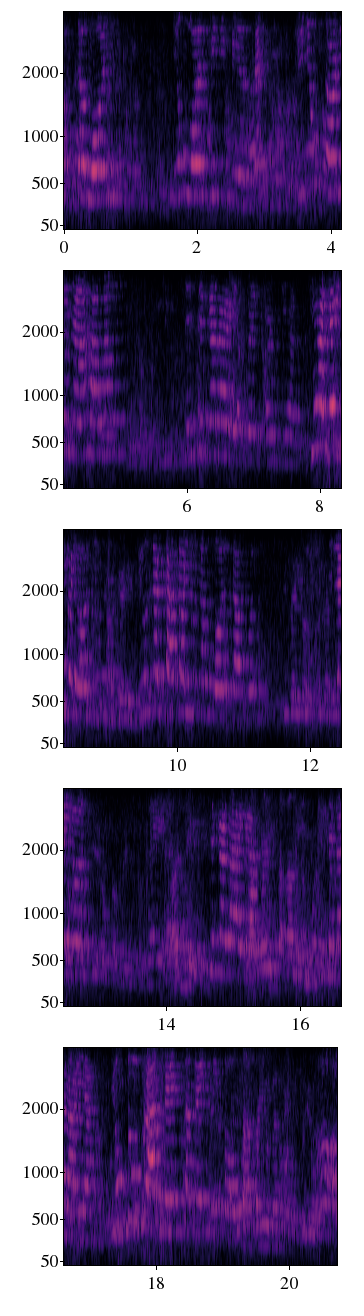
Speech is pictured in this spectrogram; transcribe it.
of the wall, yung wall binibuild. That's, yun yung story na habang si Sekaraya, well, or si Hagay. Si Hagay ba yun? Yung, yung nagtatayo ng wall, tapos sila yun. Sila yun. Si Sekaraya. Si Sekaraya. Yung two brothers sa time nito. Tatayo na Oo.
